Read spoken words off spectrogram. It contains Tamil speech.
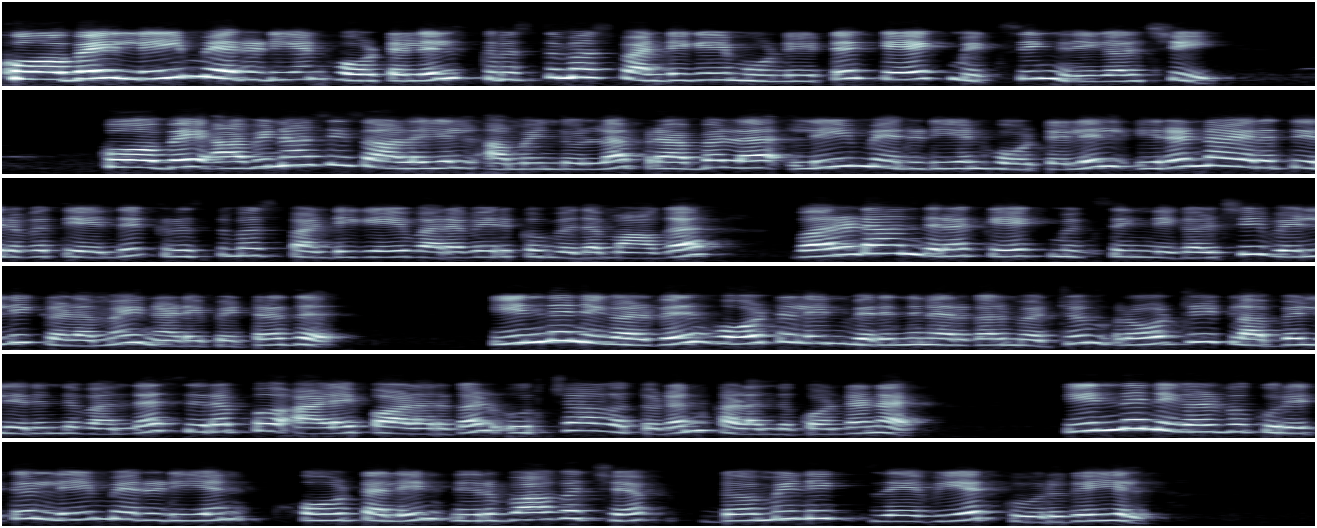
கோவை லீ மெரிடியன் ஹோட்டலில் கிறிஸ்துமஸ் பண்டிகை முன்னிட்டு கேக் மிக்சிங் நிகழ்ச்சி. கோவை அவினாசி சாலையில் அமைந்துள்ள பிரபல லீ மெரிடியன் ஹோட்டலில் இரண்டாயிரத்தி இருபத்தி ஐந்து கிறிஸ்துமஸ் பண்டிகையை வரவேற்கும் விதமாக வருடாந்திர கேக் மிக்சிங் நிகழ்ச்சி வெள்ளிக்கிழமை நடைபெற்றது. இந்த நிகழ்வில் ஹோட்டலின் விருந்தினர்கள் மற்றும் ரோட்டரி கிளப்பில் இருந்து வந்த சிறப்பு அழைப்பாளர்கள் உற்சாகத்துடன் கலந்து கொண்டனர். இந்த நிகழ்வு குறித்து லீ மெரிடியன் ஹோட்டலின் நிர்வாக செஃப் டொமினிக் சேவியர் கூறுகையில்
